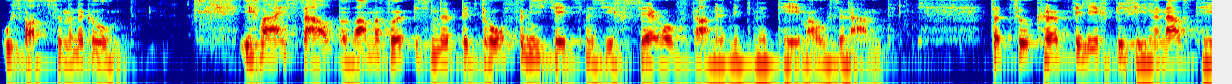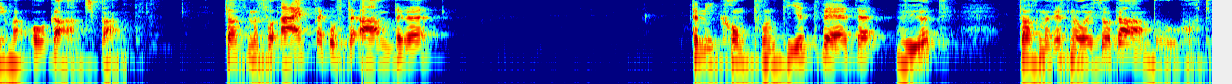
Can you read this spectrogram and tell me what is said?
aus was für einem Grund. Ich weiß selber, wenn man von etwas nicht betroffen ist, setzt man sich sehr oft auch nicht mit einem Thema auseinander. Dazu gehört vielleicht bei vielen auch das Thema Organspende. Dass man von einem Tag auf den anderen damit konfrontiert werden wird, dass man ein neues Organ braucht.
